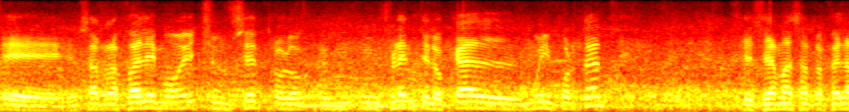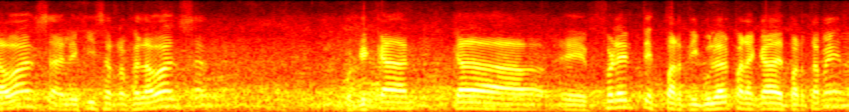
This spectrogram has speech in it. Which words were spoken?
eh, en San Rafael hemos hecho un centro, un, frente local muy importante, que se llama San Rafael Avanza, elegí San Rafael Avanza, porque cada, cada eh, frente es particular para cada departamento.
